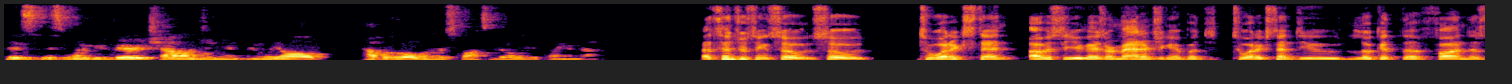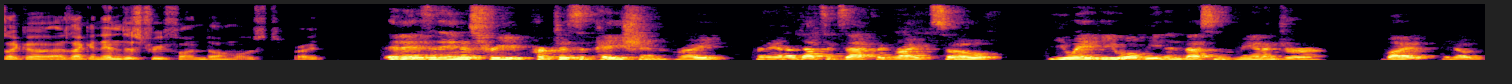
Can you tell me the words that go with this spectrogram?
is, is going to be very challenging and, and we all have a role and responsibility to play in that. That's interesting. So, so to what extent, obviously you guys are managing it, but to what extent do you look at the fund as like a, as like an industry fund almost, right? It is an industry participation, right? Fernando, that's exactly right. So UAV will be an investment manager, but you know,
